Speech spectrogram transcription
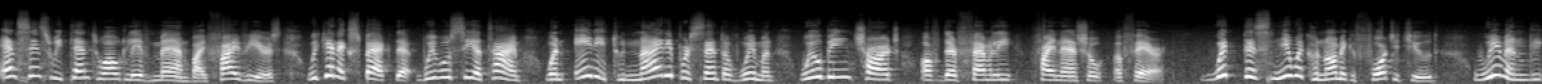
And since we tend to outlive men by five years, we can expect that we will see a time when 80 to 90% of women will be in charge of their family financial affair. With this new economic fortitude, women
